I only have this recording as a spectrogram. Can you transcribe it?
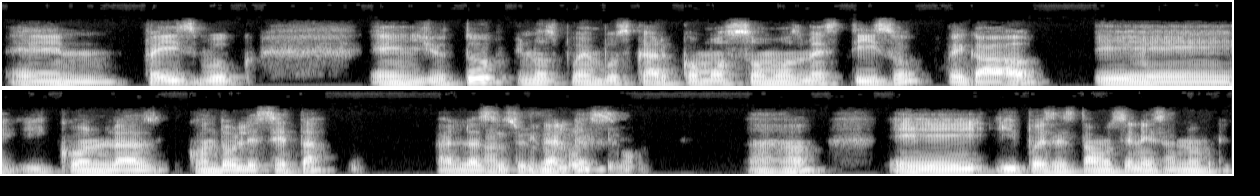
en Facebook en YouTube nos pueden buscar como Somos Mestizo, pegado, eh, y con las con doble Z a las dos finales. Ajá. Eh, y pues estamos en esa nombre.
